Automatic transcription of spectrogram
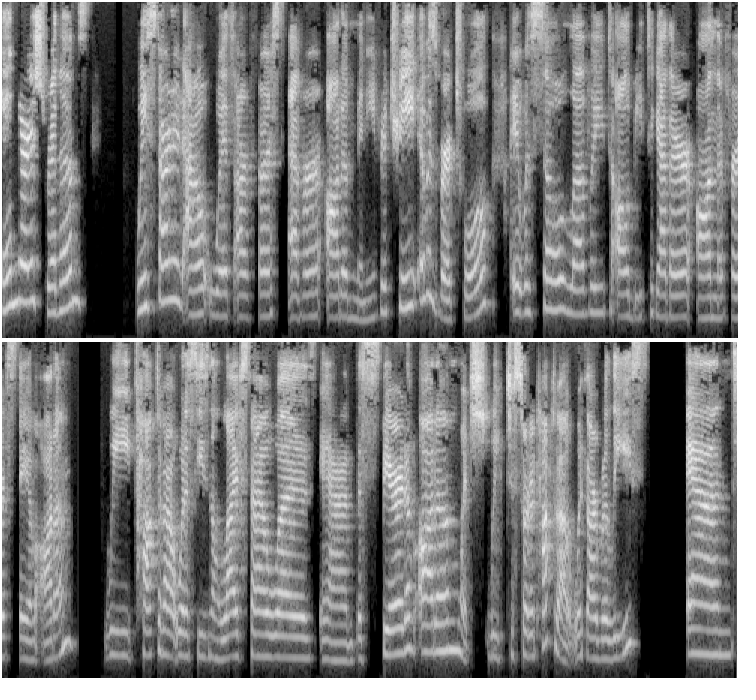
In Nourished Rhythms, We started out with our first ever autumn mini retreat. It was virtual. It was so lovely to all be together on the first day of autumn. We talked about what a seasonal lifestyle was and the spirit of autumn, which we just sort of talked about with our release. And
